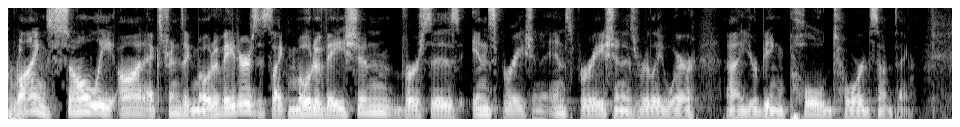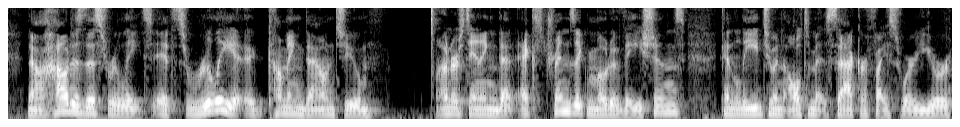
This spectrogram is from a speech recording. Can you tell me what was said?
relying solely on extrinsic motivators, it's like motivation versus inspiration. Inspiration is really where uh, you're being pulled towards something. Now, how does this relate? It's really uh, coming down to understanding that extrinsic motivations can lead to an ultimate sacrifice where you're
